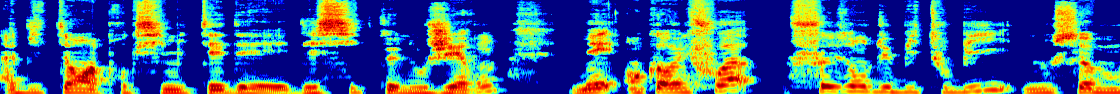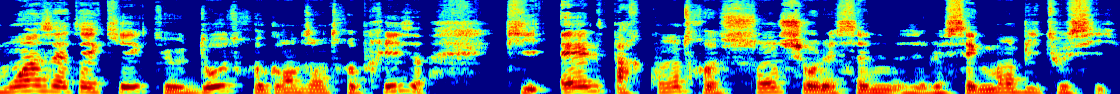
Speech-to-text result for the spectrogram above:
habitant à proximité des, sites que nous gérons. Mais encore une fois, faisons du B2B, nous sommes moins attaqués que d'autres grandes entreprises qui, elles, par contre, sont sur le, segment B2C.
